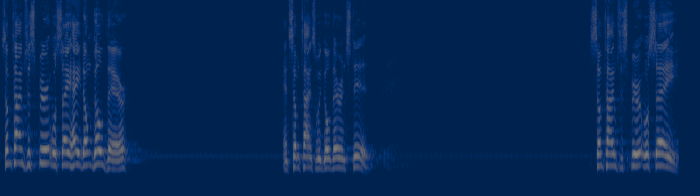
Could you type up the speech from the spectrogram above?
Sometimes the Spirit will say, hey, don't go there. And sometimes we go there instead. Sometimes the Spirit will say,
